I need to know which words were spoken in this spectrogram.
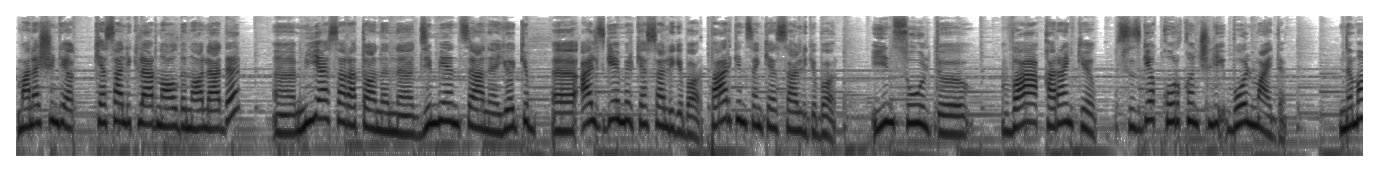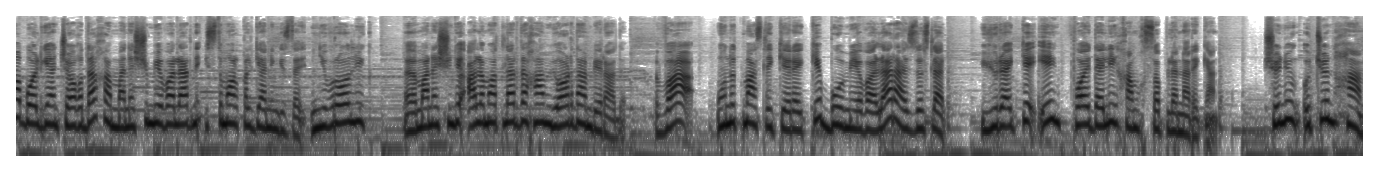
mana shunday kasalliklarni oldini oladi. E, miya saratonini demensiyani yoki e, alsgeymer kasalligi bor parkinson kasalligi bor insult e, va qarangki sizga qo'rqinchli bo'lmaydi. Nima bo'lgan chog'ida ham mana shu mevalarni iste'mol qilganingizda nevrolik mana shunday alomatlarda ham yordam beradi. Va unutmaslik kerakki bu mevalar aziz do'stlar yurakka eng foydali ham hisoblanar ekan. Shuning uchun ham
